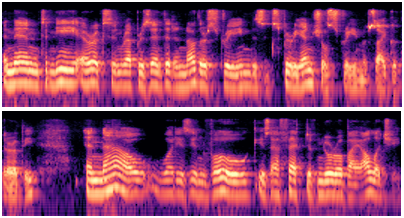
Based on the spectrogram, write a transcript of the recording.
And then to me, Erickson represented another stream, this experiential stream of psychotherapy. And now what is in vogue is affective neurobiology.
